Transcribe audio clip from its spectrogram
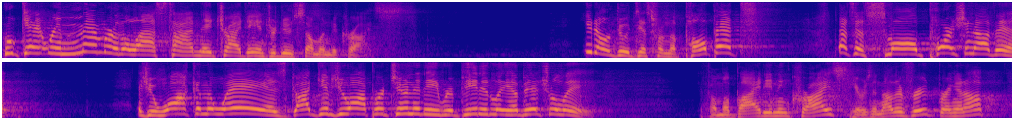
who can't remember the last time they tried to introduce someone to Christ. You don't do it just from the pulpit. That's a small portion of it. As you walk in the way, as God gives you opportunity repeatedly, habitually. If I'm abiding in Christ, here's another fruit, bring it up.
